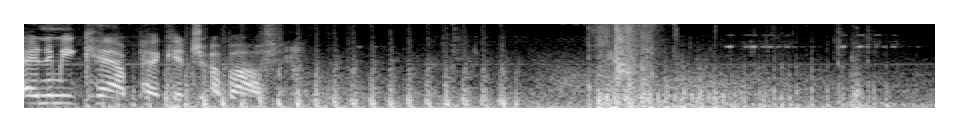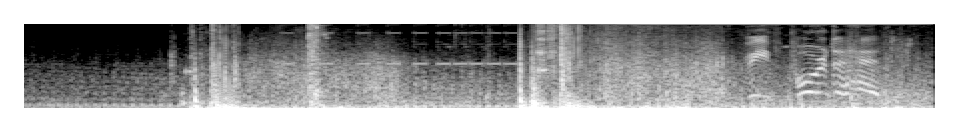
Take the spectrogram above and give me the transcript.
Enemy care package above. We've pulled ahead.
